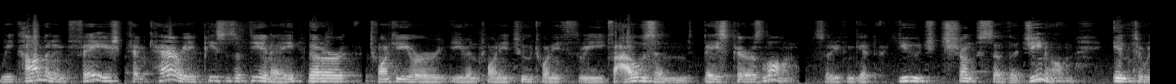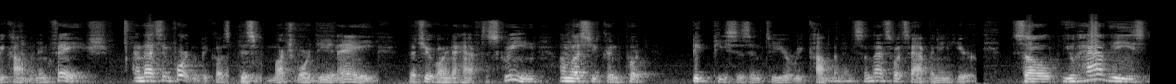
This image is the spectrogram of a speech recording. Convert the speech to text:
recombinant phage can carry pieces of DNA that are 20 or even 22, 23,000 base pairs long. So you can get huge chunks of the genome into recombinant phage. And that's important because there's much more DNA that you're going to have to screen unless you can put big pieces into your recombinants. And that's what's happening here. So you have these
